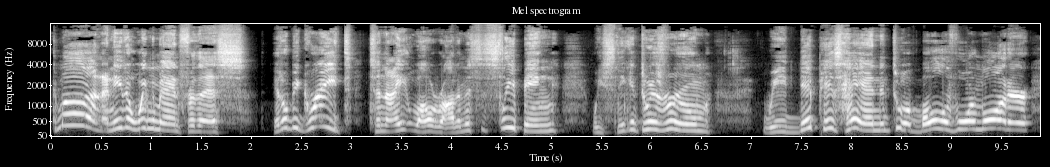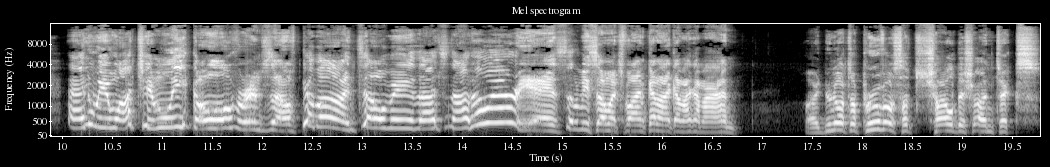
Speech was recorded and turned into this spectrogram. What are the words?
Come on, I need a wingman for this. It'll be great. Tonight, while Rodimus is sleeping, we sneak into his room, we dip his hand into a bowl of warm water and we watch him leak all over himself. Come on, tell me that's not hilarious. It'll be so much fun. Come on, come on, come on. I do not approve of such childish antics.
